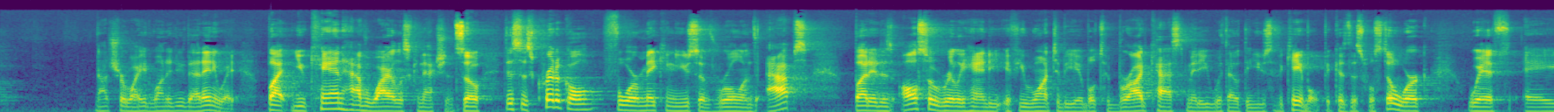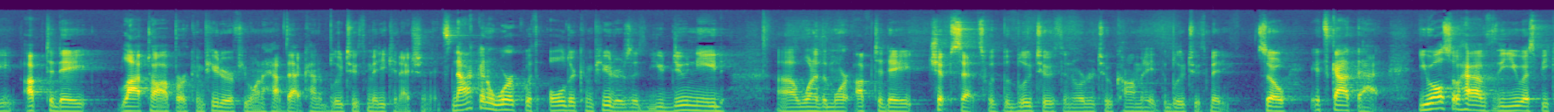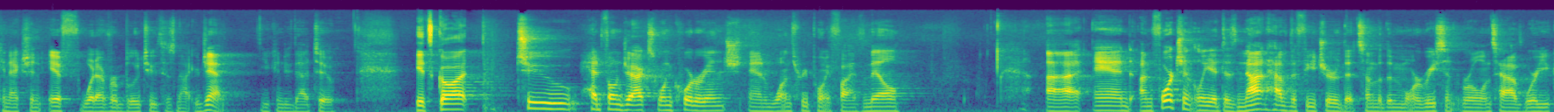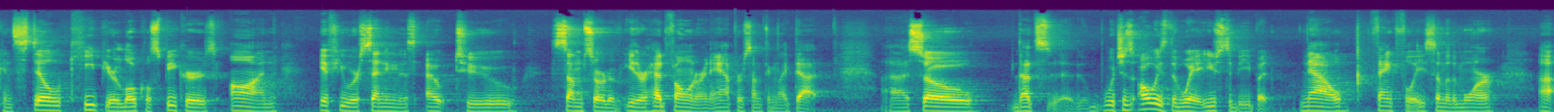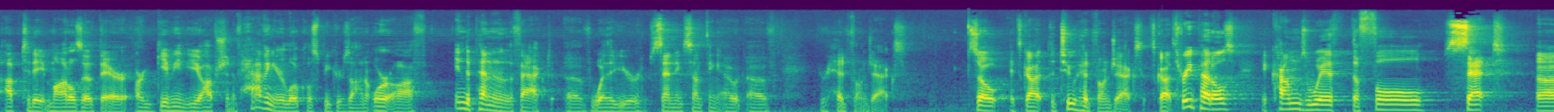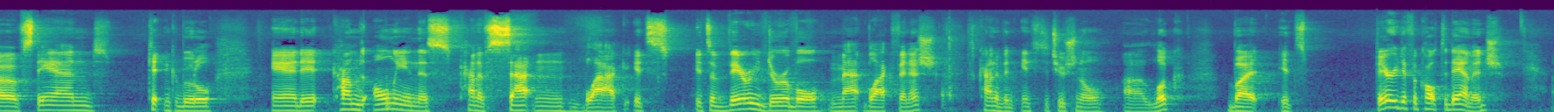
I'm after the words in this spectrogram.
not sure why you'd want to do that anyway, but you can have wireless connection. So this is critical for making use of Roland's apps, but it is also really handy if you want to be able to broadcast MIDI without the use of a cable, because this will still work with a up-to-date laptop or computer if you want to have that kind of Bluetooth MIDI connection. It's not going to work with older computers. You do need uh, one of the more up-to-date chipsets with the Bluetooth in order to accommodate the Bluetooth MIDI. So it's got that. You also have the USB connection if whatever Bluetooth is not your jam. You can do that too. It's got two headphone jacks, one quarter inch and one 3.5 mil. Uh, and unfortunately, it does not have the feature that some of the more recent Rolands have where you can still keep your local speakers on if you were sending this out to some sort of either headphone or an amp or something like that. Uh, so that's, which is always the way it used to be, but now, thankfully, some of the more uh, up-to-date models out there are giving you the option of having your local speakers on or off, independent of the fact of whether you're sending something out of your headphone jacks. So it's got the two headphone jacks. It's got three pedals. It comes with the full set of stand, kit and caboodle, and it comes only in this kind of satin black. It's it's a very durable matte black finish. It's kind of an institutional uh, look, but it's very difficult to damage.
